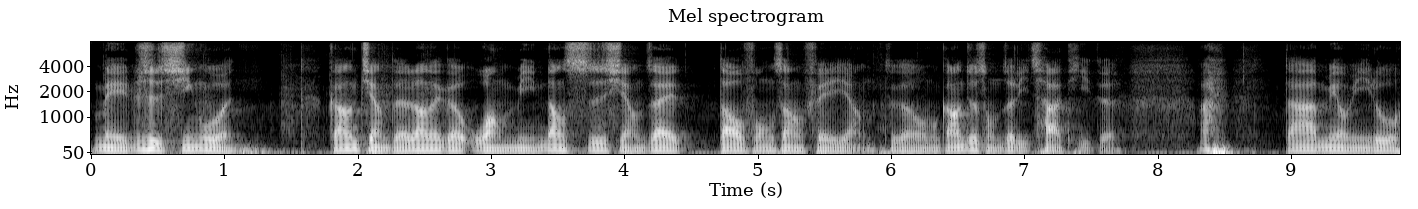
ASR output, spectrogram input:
每日新闻，刚刚讲的让那个网民让思想在刀锋上飞扬，这个我们刚刚就从这里岔题的。哎，大家没有迷路，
